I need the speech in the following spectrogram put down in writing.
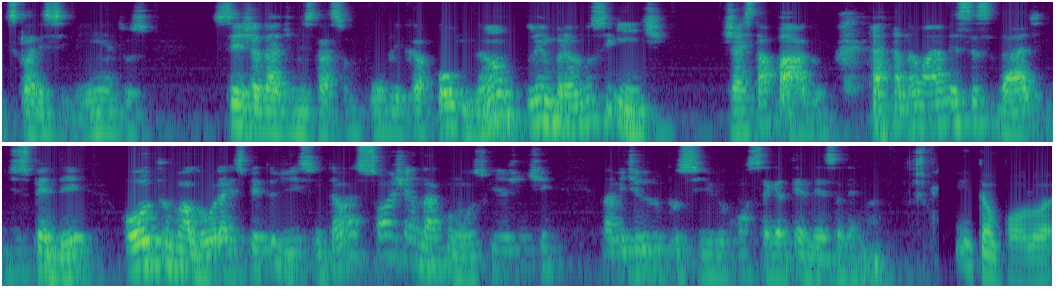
esclarecimentos, seja da administração pública ou não, lembrando o seguinte, já está pago. não há necessidade de despender outro valor a respeito disso. Então é só agendar conosco e a gente, na medida do possível, consegue atender essa demanda. Então, Paulo,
